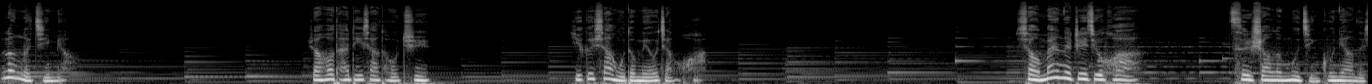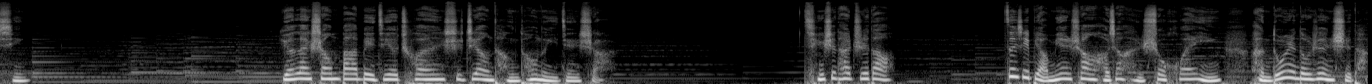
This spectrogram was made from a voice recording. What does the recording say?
愣了几秒，然后她低下头去，一个下午都没有讲话。小曼的这句话，刺伤了木槿姑娘的心。原来伤疤被揭穿是这样疼痛的一件事儿。其实他知道，自己表面上好像很受欢迎，很多人都认识他。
